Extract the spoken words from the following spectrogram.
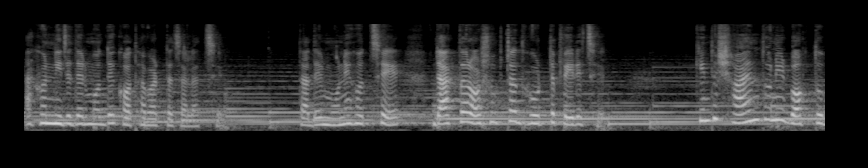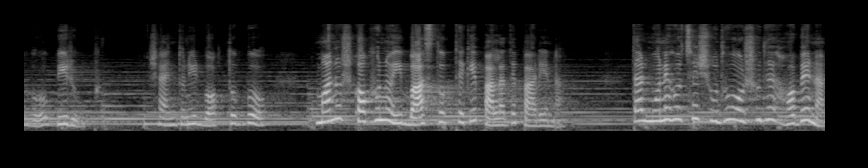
এখন নিজেদের মধ্যে কথাবার্তা চালাচ্ছে। তাদের মনে হচ্ছে ডাক্তার অসুখটা ধরতে পেরেছে। কিন্তু সায়ন্তনীর বক্তব্য বিরূপ। সায়ন্তনীর বক্তব্য মানুষ কখনোই বাস্তব থেকে পালাতে পারে না। তার মনে হচ্ছে শুধু ওষুধে হবে না,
